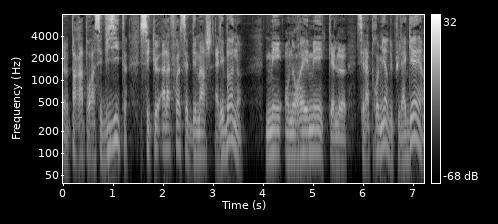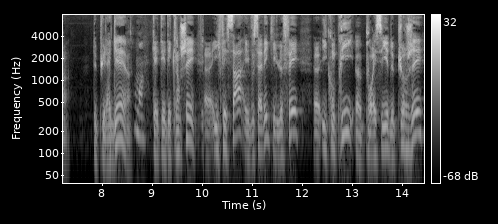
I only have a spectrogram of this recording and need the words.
euh, par rapport à cette visite, c'est que à la fois cette démarche, elle est bonne, mais on aurait aimé qu'elle, c'est la première depuis la guerre, depuis la guerre qui a été déclenchée. Euh, il fait ça, et vous savez qu'il le fait, euh, y compris euh, pour essayer de purger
